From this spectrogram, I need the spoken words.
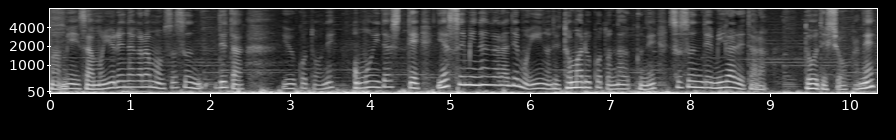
まあ、メイさんも揺れながらも進んでたいうことをね思い出して休みながらでもいいので止まることなくね進んでみられたらどうでしょうかね。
